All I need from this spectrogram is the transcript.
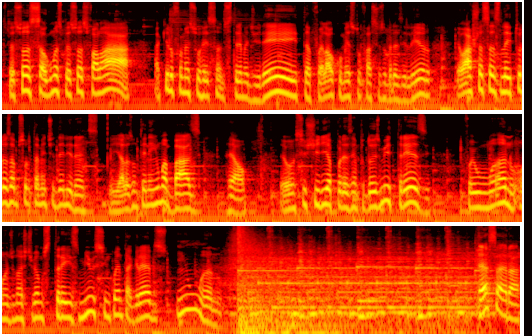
As pessoas, algumas pessoas falam, ah, aquilo foi uma insurreição de extrema direita, foi lá o começo do fascismo brasileiro. Eu acho essas leituras absolutamente delirantes e elas não têm nenhuma base real. Eu insistiria, por exemplo, 2013 foi um ano onde nós tivemos 3.050 greves em um ano. Essa era,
